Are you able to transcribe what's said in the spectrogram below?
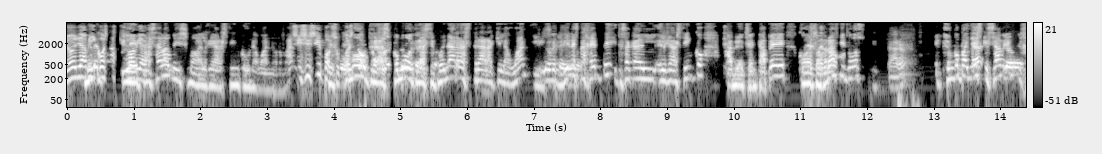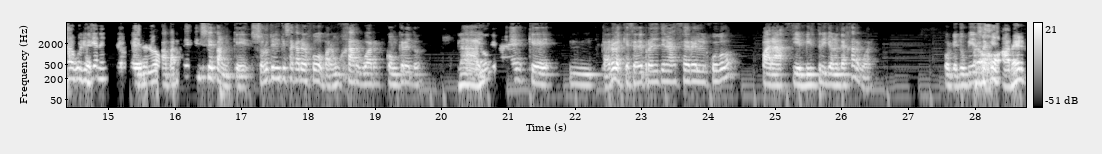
yo ya vi le- cosas que no ¿Le había pasa visto. lo mismo al Gears 5 una One normal? Sí, sí, sí, por Pues supuesto. Como otras, como otras, se pueden arrastrar aquí la One y Lo que te viene digo. esta gente y te saca el, el Gears 5 a 1080p, con estos gráficos. Claro. Son compañías que saben Pero- el hardware que tienen. Pero aparte de que sepan que solo tienen que sacar el juego para un hardware concreto, Claro. el tema es que, mm, claro, es que CD Projekt tiene que hacer el juego para 100.000 trillones de hardware. Porque tú piensas que ojo, a ver,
